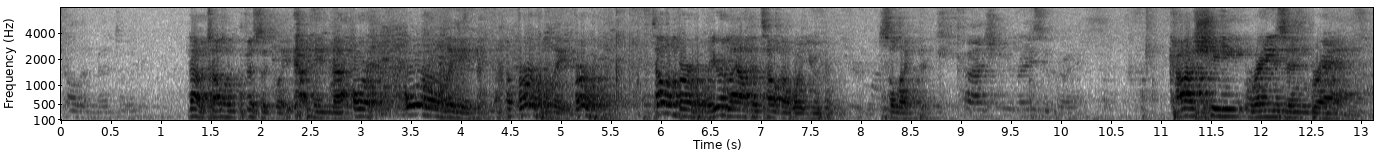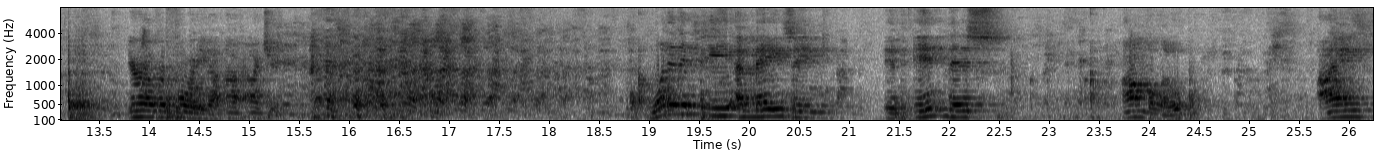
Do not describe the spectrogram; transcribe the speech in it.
Tell them mentally. No, tell them physically. I mean, uh, or orally, verbally, verbally. Tell them verbally. You're allowed to tell them what you selected. Kashi Raisin Bran. Kashi Raisin Bran. You're over 40, aren't you? Wouldn't it be amazing if in this envelope I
